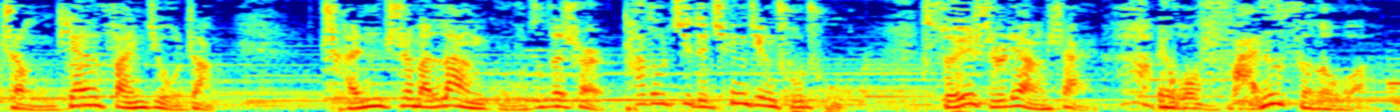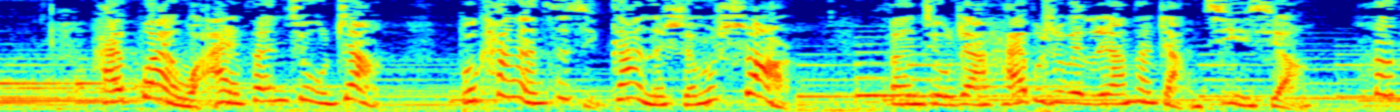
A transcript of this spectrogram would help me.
整天翻旧账，陈芝麻烂谷子的事儿她都记得清清楚楚，随时晾晒。哎呦，我烦死了我！还怪我爱翻旧账。不看看自己干的什么事儿，翻旧账还不是为了让他长记性？哼！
